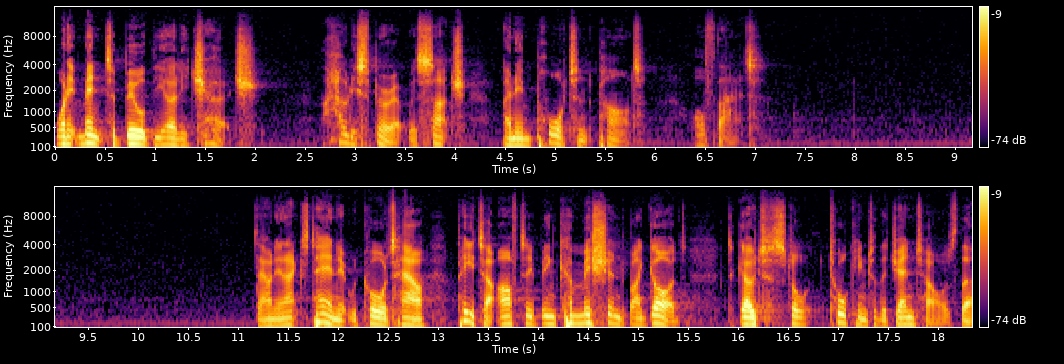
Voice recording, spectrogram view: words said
what it meant to build the early church, the Holy Spirit was such an important part of that. Down in Acts 10, it records how Peter, after been commissioned by God to go to start talking to the Gentiles, the,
